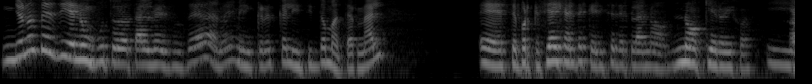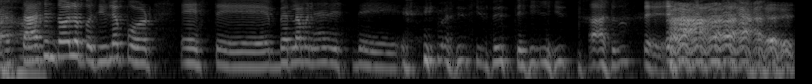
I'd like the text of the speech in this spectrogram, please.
Yo no sé si en un futuro tal vez suceda, ¿no? Y me crezca el instinto maternal. Este, porque sí hay gente que dice de plano, no quiero hijos. Y hasta Ajá. hacen todo lo posible por este, ver la manera de, de iba a decir, de esterilizarse.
